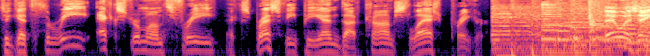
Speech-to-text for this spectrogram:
to get three extra months free. expressvpn.com slash Prager. There was a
